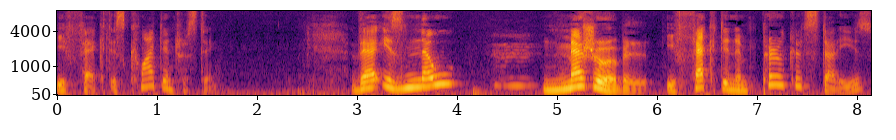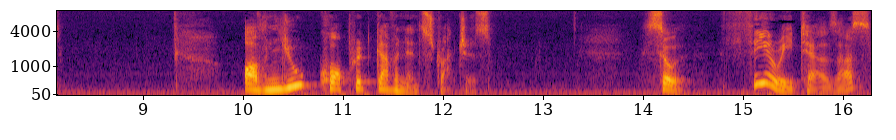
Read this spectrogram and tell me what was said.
effect is quite interesting. There is no measurable effect in empirical studies of new corporate governance structures. So, theory tells us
